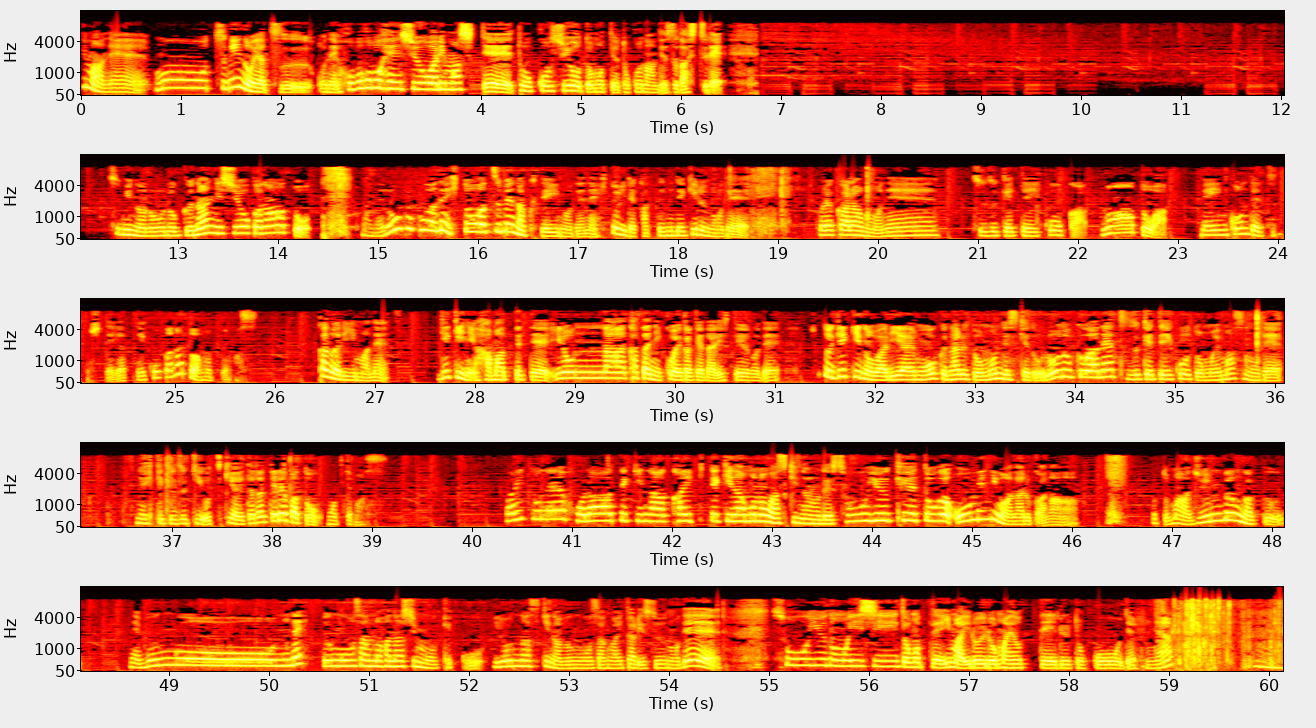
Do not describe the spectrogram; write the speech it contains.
今ね、もう次のやつをね、ほぼほぼ編集終わりまして、投稿しようと思ってるとこなんですが、失礼。次の朗読何にしようかなと。まあね、朗読はね、人を集めなくていいのでね、一人で勝手にできるので、これからもね、続けていこうかなとは、メインコンテンツとしてやっていこうかなとは思ってます。かなり今ね、劇にハマってて、いろんな方に声かけたりしているので、ちょっと劇の割合も多くなると思うんですけど、朗読はね、続けていこうと思いますので、ね、引き続きお付き合いいただければと思ってます。割とね、ホラー的な、怪奇的なものが好きなので、そういう系統が多めにはなるかな。あと、まあ、純文学、ね、文豪のね、文豪さんの話も結構、いろんな好きな文豪さんがいたりするので、そういうのもいいし、と思って、今いろいろ迷っているとこですね。うんうん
